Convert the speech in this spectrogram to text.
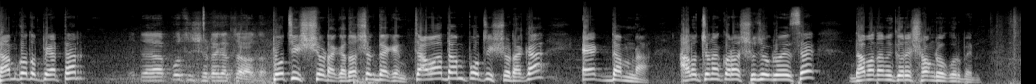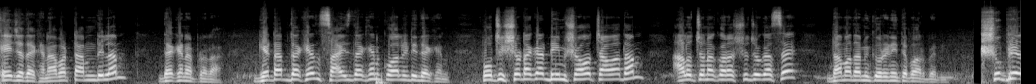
দাম কত পেয়ারটার? পঁচিশশো টাকা চাওয়া দাম। পঁচিশশো টাকা। দর্শক দেখেন চাওয়া দাম পঁচিশশো টাকা একদম না। আলোচনা করার সুযোগ রয়েছে দামাদামি করে সংগ্রহ করবেন। এই যে দেখেন আবার টাম দিলাম। দেখেন আপনারা গেট আপ দেখেন সাইজ দেখেন কোয়ালিটি দেখেন। পঁচিশশো টাকা ডিম সহ চাওয়া দাম আলোচনা করার সুযোগ আছে দামাদামি করে নিতে পারবেন। সুপ্রিয়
